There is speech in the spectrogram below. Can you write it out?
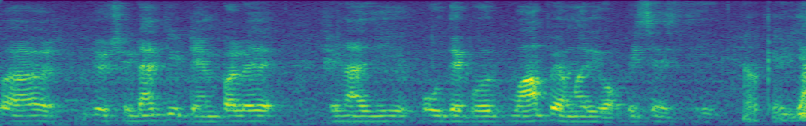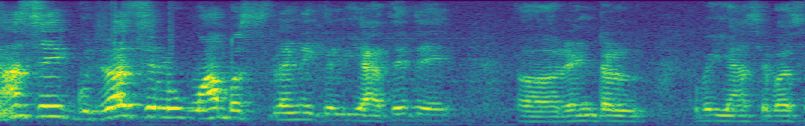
जो श्रीनाथ जी टेंपल है श्रीनाथ जी उदयपुर वहाँ पे हमारी ऑफ़िस थी। Okay. यहाँ से गुजरात से लोग वहाँ बस लेने के लिए आते थे रेंटल तो भाई यहाँ से बस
